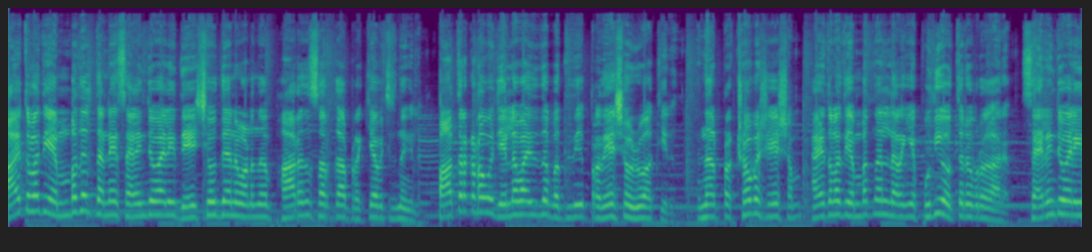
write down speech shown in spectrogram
ആയിരത്തി തൊള്ളായിരത്തി എൺപതിൽ തന്നെ സൈലന്റ് വാലി ദേശീയോദ്യാനമാണെന്ന് ഭാരത സർക്കാർ പ്രഖ്യാപിച്ചിരുന്നെങ്കിലും പാത്രക്കടവ് ജലവൈദ്യുത പദ്ധതി പ്രദേശം ഒഴിവാക്കിയിരുന്നു. എന്നാൽ പ്രക്ഷോഭ ശേഷം ആയിരത്തി തൊള്ളായിരത്തി എൺപത്തിനാലിൽ ഇറങ്ങിയ പുതിയ ഉത്തരവ് പ്രകാരം സൈലന്റ് വാലി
